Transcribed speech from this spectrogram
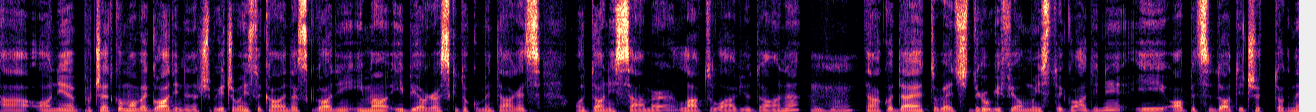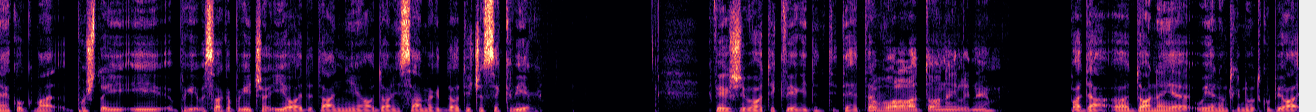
a on je početkom ove godine, znači pričamo isto kalendarskoj godini, imao i biografski dokumentarac o Donny Summer, Love to Love You Donna, mm -hmm. tako da eto već drugi film u istoj godini i opet se dotiče tog nekog, ma, pošto i, i pri, svaka priča i je detaljnije o Donny Summer, dotiče se queer, queer života i queer identiteta. Volala to ona ili ne? Pa da, Dona je u jednom trenutku bila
